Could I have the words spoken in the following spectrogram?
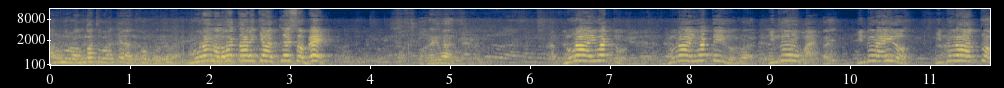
ಆರುನೂರ ಒಂಬತ್ತು ಬರುತ್ತೆ ನೂರ ನಲವತ್ತಾರಕ್ಕೆ ಹತ್ತು ಲಕ್ಷ ಬೇಡ ನೂರ ಐವತ್ತು ನೂರ ಐವತ್ತೈದು ಇನ್ನೂರು ರೂಪಾಯಿ ಇನ್ನೂರ ಐದು. ಇನ್ನೂರ ಹತ್ತು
